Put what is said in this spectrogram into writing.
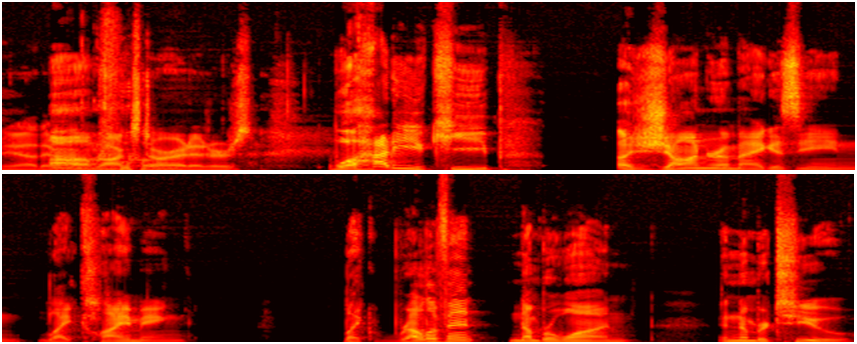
Yeah, they're Um, rock star editors. Well, how do you keep a genre magazine like climbing like relevant number 1 and number 2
